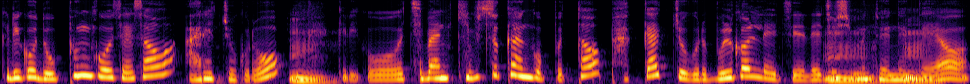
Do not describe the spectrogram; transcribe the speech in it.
그리고 높은 곳에서 아래쪽으로 음. 그리고 집안 깊숙한 곳부터 바깥쪽으로 물걸레질 해 주시면 음, 되는데요.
